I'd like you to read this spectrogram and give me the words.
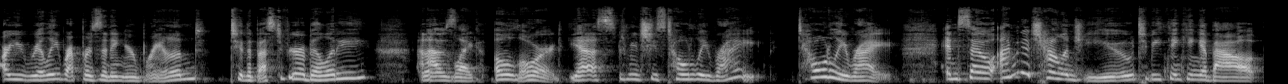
are you really representing your brand? to the best of your ability. And I was like, Oh Lord, yes. I mean, she's totally right. Totally right. And so I'm going to challenge you to be thinking about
